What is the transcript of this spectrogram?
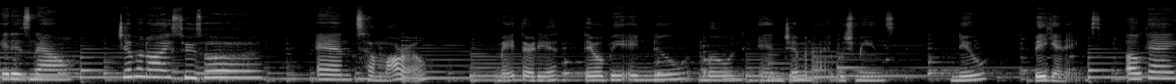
It is now Gemini season, and tomorrow, May 30th, there will be a new moon in Gemini, which means new beginnings. Okay?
